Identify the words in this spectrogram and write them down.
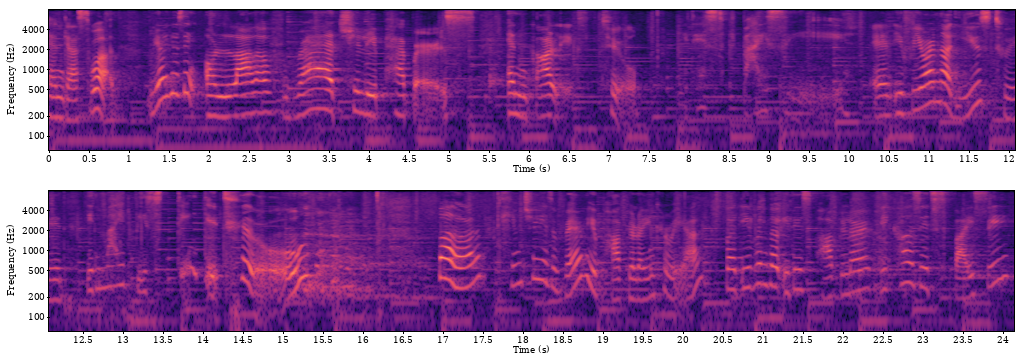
And guess what? We are using a lot of red chili peppers and garlics too. It is spicy. And if you are not used to it, it might be stinky too. but kimchi is very popular in Korea. But even though it is popular, because it's spicy,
